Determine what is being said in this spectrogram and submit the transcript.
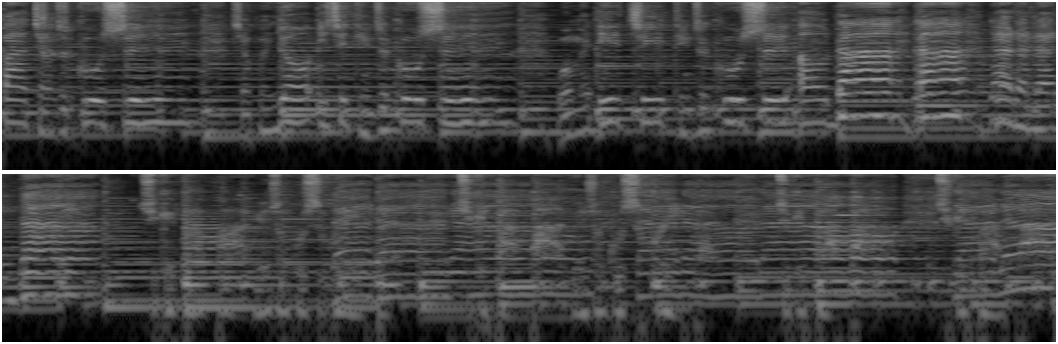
爸讲着故事，小朋友一起听着故事，我们一起听着故事，哦啦啦啦啦啦啦。去给爸爸原创故事绘本，去给爸爸原创故事绘本，去给爸爸，去给爸爸，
